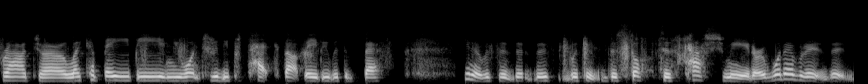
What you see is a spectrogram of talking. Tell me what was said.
fragile, like a baby, and you want to really protect that baby with the best you know, with the, the, the with the, the, softest cashmere or whatever it, the,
